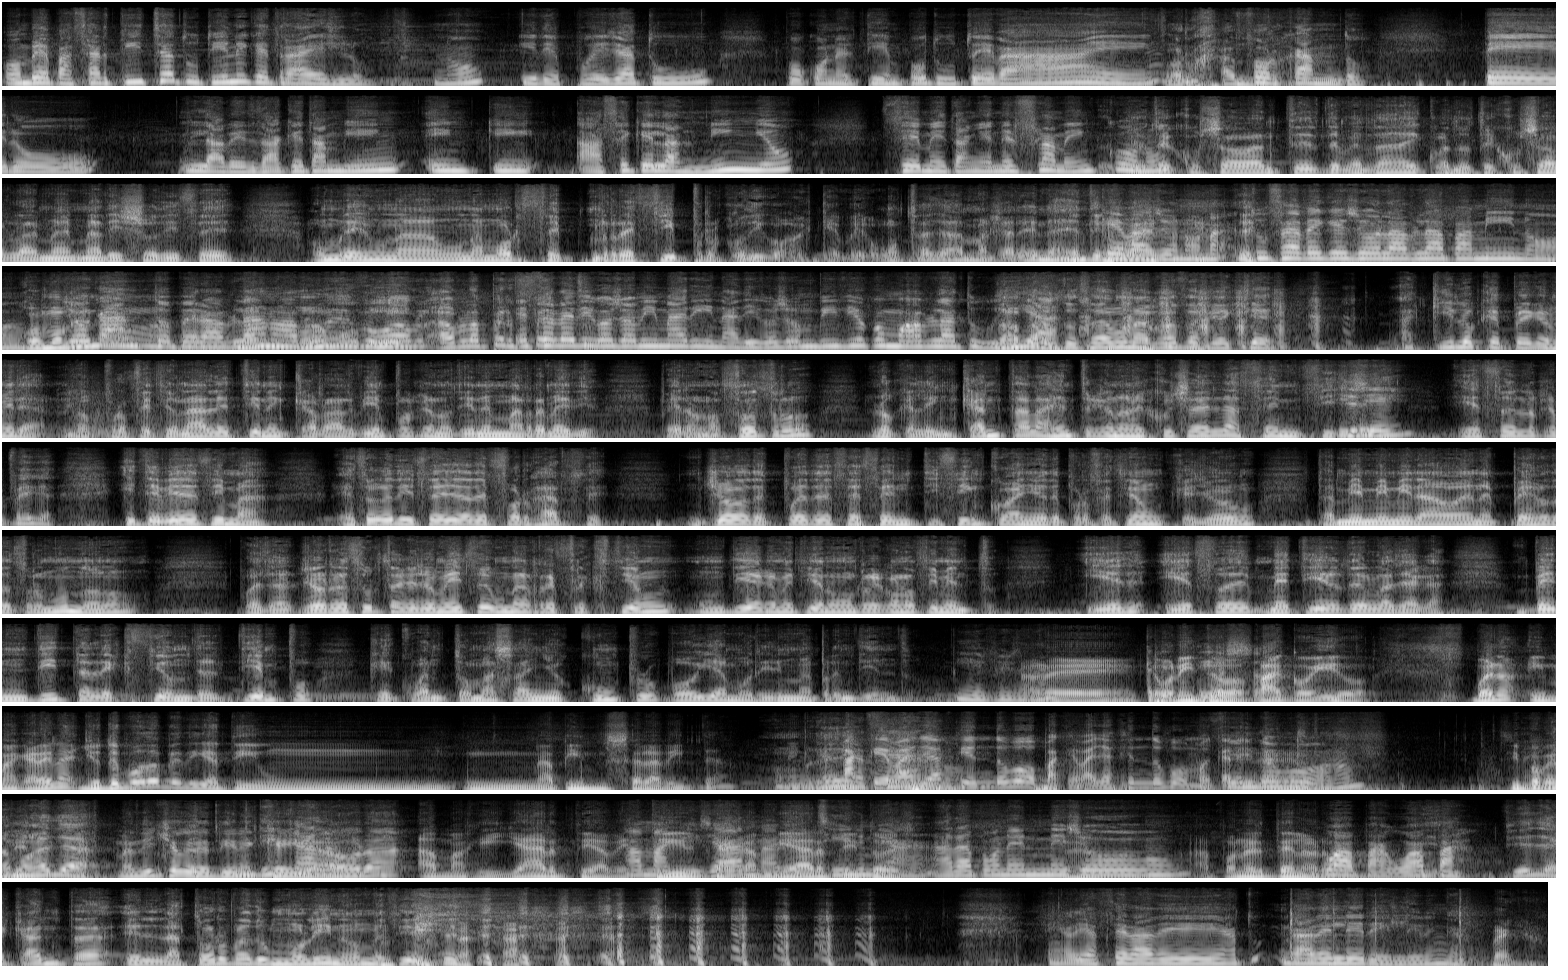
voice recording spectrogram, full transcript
hombre, para ser artista tú tienes que traerlo, ¿no? Y después ya tú, pues con el tiempo tú te vas eh, Forjando. forjando. Pero la verdad que también en, que hace que los niños se metan en el flamenco, Yo ¿no? te he escuchado antes, de verdad, y cuando te escuchado hablar, me, me ha dicho, dice, hombre, es una, un amor recíproco. Digo, "Ay, que cómo está ya Macarena, gente. Que cómo va, es". yo no, tú sabes que yo el hablar para mí no. ¿Cómo yo que no? canto, pero hablar no, No, hablo muy bien. habla- habla perfecto. Eso le digo yo a mi Marina, digo yo envidio como habla tú. No, pero tú sabes una cosa que es que aquí lo que pega, mira, los profesionales tienen que hablar bien porque no tienen más remedio. Pero nosotros, lo que le encanta a la gente que nos escucha es la sencillez. Sí, sí. Y eso es lo que pega. Y te voy a decir más, esto que dice ella de forjarse. Yo, después de 65 años de profesión, que yo también me he mirado en espejo de todo el mundo, ¿no? Pues yo resulta que yo me hice una reflexión un día que me hicieron un reconocimiento. Y, es- y eso es metí el dedo en la llaga. Bendita lección del tiempo que cuanto más años cumplo voy a morirme aprendiendo. Y es verdad. A ver, qué bonito, Precioso. Paco, hijo. Bueno, y Macarena, ¿yo te puedo pedir a ti un- una pinceladita? Para que vaya haciendo vos, para que vaya haciendo vos, Haciendo Macarena. vos, ¿no? Sí, porque Vamos te- allá. me han dicho que te tienes que ir ahora a maquillarte, a vestirte, a, a cambiarte y todo a- ahora ponerme yo A ponerte en orden. guapa, guapa. Si ella canta en la torba de un molino, ¿me entiendes? Venga, voy a hacer la de la del Lerele, venga. Venga.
